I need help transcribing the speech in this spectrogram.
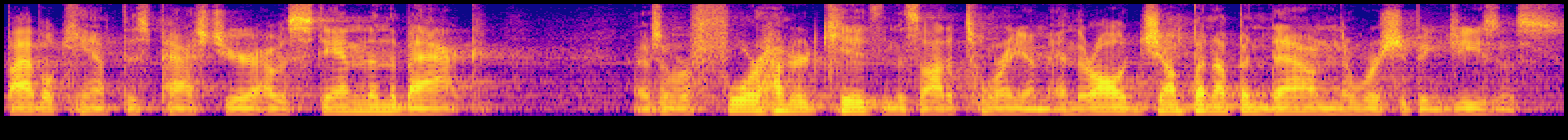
Bible camp this past year, I was standing in the back. There's over 400 kids in this auditorium, and they're all jumping up and down and they're worshiping Jesus.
